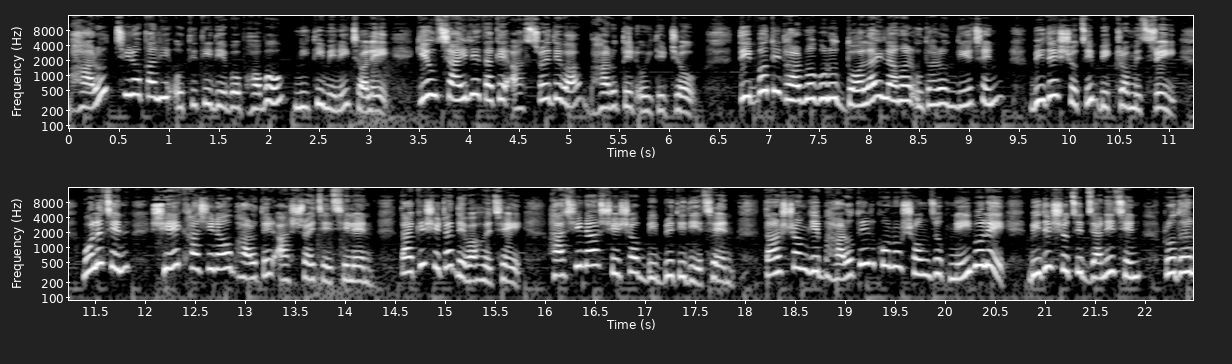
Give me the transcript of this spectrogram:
ভারত চিরকালই অতিথি দেব ভব, নীতি মেনেই চলে। কেউ চাইলে তাকে আশ্রয় দেওয়া ভারতের ঐতিহ্য। তিব্বতী ধর্মগুরু দলাই লামার উদাহরণ দিয়েছেন বিদেশ সচিব বিক্রম মিশ্রি বলেছেন, শেখ হাসিনাও ভারতের আশ্রয় চেয়েছিলেন। তাকে সেটা দেওয়া হয়েছে। হাসিনা সেসব বিবৃতি দিয়েছেন তার সঙ্গে ভারতের কোনো সংযোগ নেই বলে বিদেশ সচিব জানিয়েছেন প্রধান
